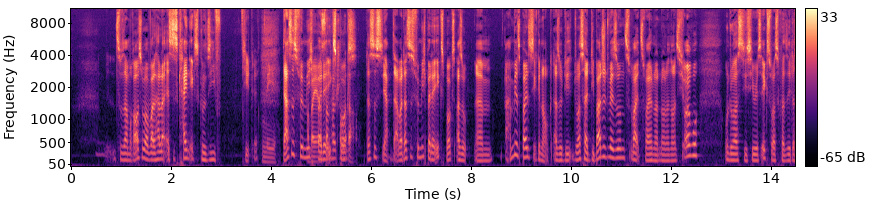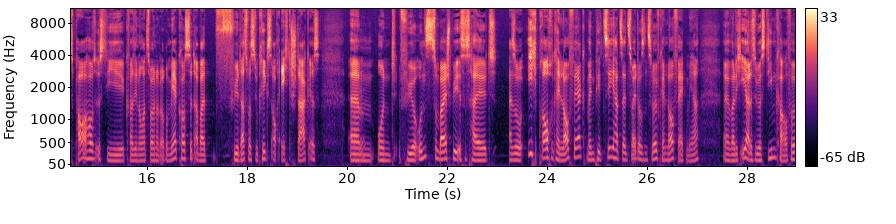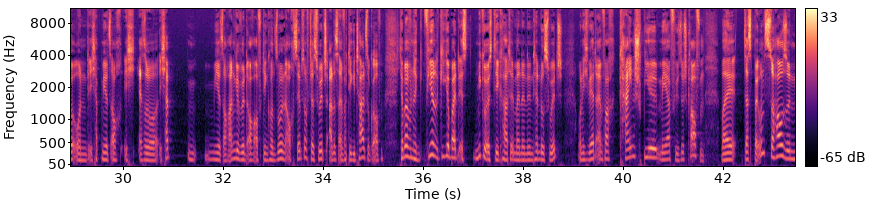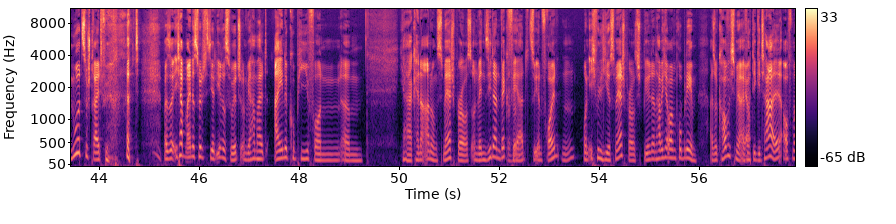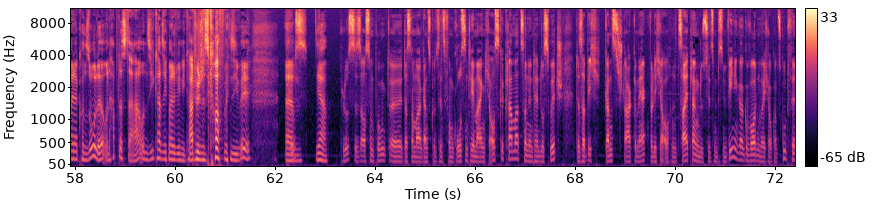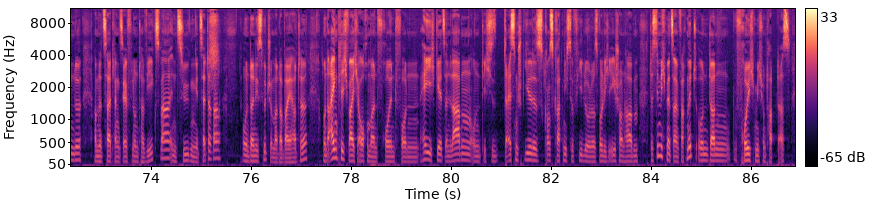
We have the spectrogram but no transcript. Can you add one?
zusammen raus, aber Valhalla, es ist kein Exklusiv. Titel. Nee. Das ist für mich bei der halt Xbox. das ist, ja, aber das ist für mich bei der Xbox, also ähm, haben wir es beides, genau. Also die, du hast halt die Budget-Version, 299 Euro und du hast die Series X, was quasi das Powerhouse ist, die quasi nochmal 200 Euro mehr kostet, aber für das, was du kriegst, auch echt stark ist. Ähm, mhm. Und für uns zum Beispiel ist es halt, also ich brauche kein Laufwerk, mein PC hat seit 2012 kein Laufwerk mehr, äh, weil ich eh alles über Steam kaufe und ich habe mir jetzt auch, ich, also ich habe mir jetzt auch angewöhnt, auch auf den Konsolen, auch selbst auf der Switch, alles einfach digital zu kaufen. Ich habe einfach eine 400 GB Micro-SD-Karte in meiner Nintendo Switch und ich werde einfach kein Spiel mehr physisch kaufen, weil das bei uns zu Hause nur zu Streit führt. Also ich habe meine Switch, sie hat ihre Switch und wir haben halt eine Kopie von, ähm, ja, keine Ahnung, Smash Bros. Und wenn sie dann wegfährt zu ihren Freunden und ich will hier Smash Bros. spielen, dann habe ich aber ein Problem. Also kaufe ich es mir einfach Ja. digital auf meiner Konsole und hab das da und sie kann sich meinetwegen die Cartridges kaufen, wenn sie will. Ähm, ja, plus ist auch so ein Punkt, äh, das nochmal ganz kurz jetzt vom großen Thema eigentlich ausgeklammert zur Nintendo Switch. Das habe ich ganz stark gemerkt, weil ich ja auch eine Zeit lang, das ist jetzt ein bisschen weniger geworden, weil ich auch ganz gut finde, aber eine Zeit lang sehr viel unterwegs war, in Zügen etc. und dann die Switch immer dabei hatte. Und eigentlich war ich auch immer ein Freund von, hey, ich gehe jetzt in den Laden und ich, da ist ein Spiel, das kostet gerade nicht so viel oder das wollte ich eh schon haben. Das nehme ich mir jetzt einfach mit und dann freue ich mich und hab das.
